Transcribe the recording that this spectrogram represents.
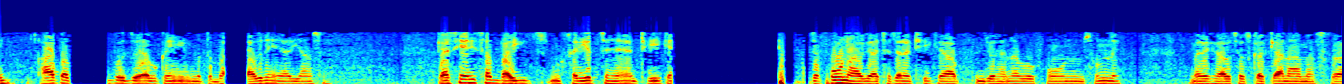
آپ اب جو ہے وہ کہیں مطلب بھاگ رہے ہیں یار یہاں سے۔ کیسے ہیں جی سب بھائی؟ خیریت سے ہیں؟ ٹھیک ہے جو فون آ گیا اچھا چلے ٹھیک ہے، آپ جو ہے نا وہ فون سن لیں۔ میرے خیال سے اس کا کیا نام ہے؟ اس کا،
